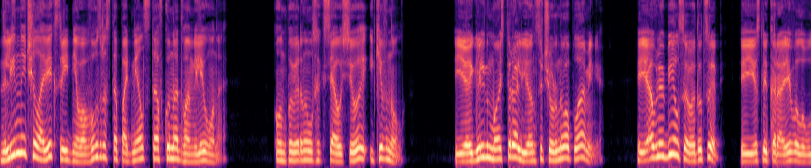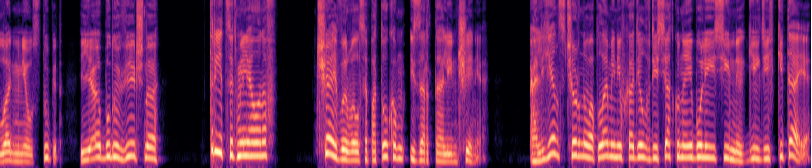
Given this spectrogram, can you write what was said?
Длинный человек среднего возраста поднял ставку на 2 миллиона. Он повернулся к Сяо и кивнул. «Я гильдмастер Альянса Черного Пламени. Я влюбился в эту цепь, и если королева Лаулань мне уступит, я буду вечно...» «30 миллионов!» Чай вырвался потоком изо рта Линченя. Альянс Черного Пламени входил в десятку наиболее сильных гильдий в Китае,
